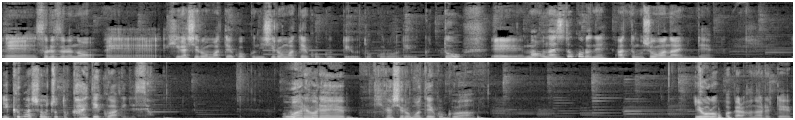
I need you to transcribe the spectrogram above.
えーそれぞれの、えー東ローマ帝国、西ローマ帝国っていうところでいくと、えーまあ、同じところね、あってもしょうがないので、行く場所をちょっと変えていくわけですよ。我々、東ローマ帝国は、ヨーロッパから離れて、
